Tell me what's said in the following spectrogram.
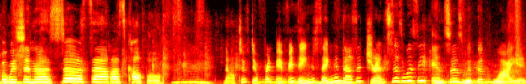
But wishing a so Sarah's couple. Not of different everything, singing does it dances with the answers with the quiet.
